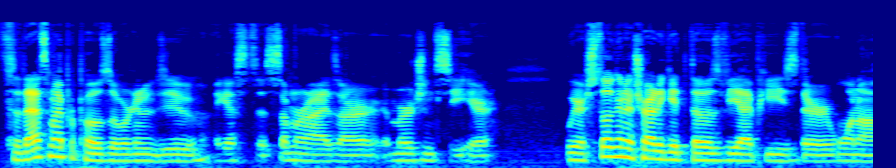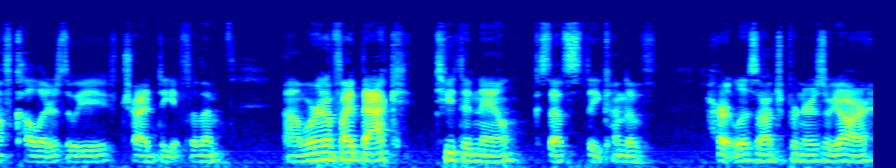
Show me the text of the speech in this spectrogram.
so that's my proposal. We're going to do, I guess, to summarize our emergency here. We are still going to try to get those VIPs their one-off colors that we've tried to get for them. Um, we're going to fight back tooth and nail because that's the kind of heartless entrepreneurs we are.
